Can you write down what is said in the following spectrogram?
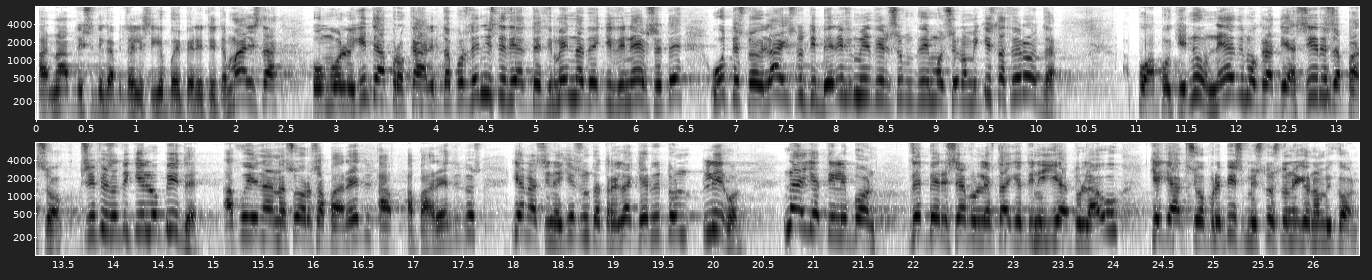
ανάπτυξη την καπιταλιστική που υπηρετείται. Μάλιστα, ομολογείται απροκάλυπτα πως δεν είστε διατεθειμένοι να διακινδυνεύσετε ούτε στο ελάχιστο την περίφημη δημοσιονομική σταθερότητα που από κοινού Νέα Δημοκρατία, ΣΥΡΙΖΑ, ΠΑΣΟΚ ψηφίσατε και υλοποιείτε, αφού είναι ένας όρος απαραίτητος για να συνεχίσουν τα τρελά κέρδη των λίγων. Να γιατί λοιπόν δεν περισσεύουν λεφτά για την υγεία του λαού και για αξιοπρεπείς μισθούς των υγειονομικών.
